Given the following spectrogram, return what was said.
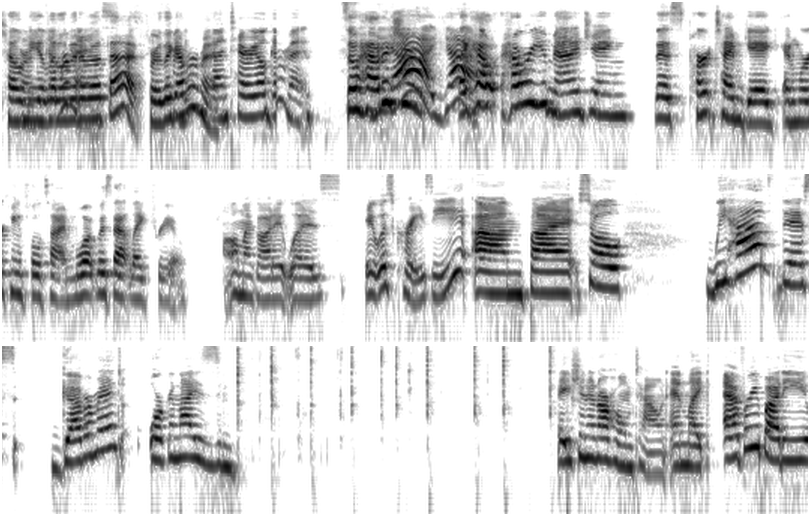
Tell for me a little bit about that for the for government, the Ontario government. So how did yeah, you? Yeah. Like how how are you managing this part time gig and working full time? What was that like for you? Oh my god, it was it was crazy. Um, but so we have this government organizing station in our hometown and like everybody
